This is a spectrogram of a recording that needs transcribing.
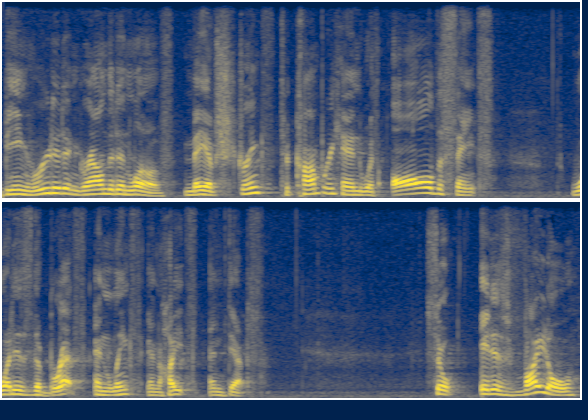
being rooted and grounded in love, may have strength to comprehend with all the saints what is the breadth and length and height and depth. So it is vital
